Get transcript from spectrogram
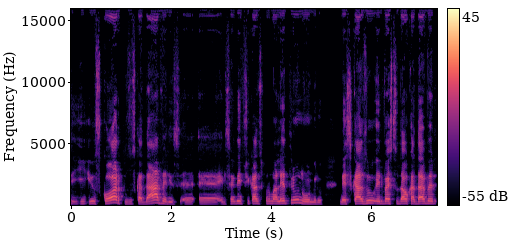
e, e, os corpos, os cadáveres, é, é, eles são identificados por uma letra e um número. Nesse caso, ele vai estudar o cadáver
